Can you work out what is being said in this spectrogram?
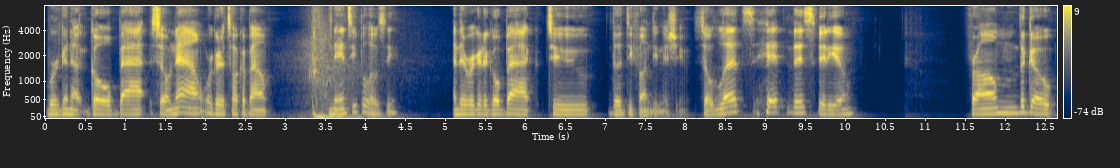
we're going to go back. So, now we're going to talk about Nancy Pelosi, and then we're going to go back to the defunding issue. So let's hit this video from the GOAT,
